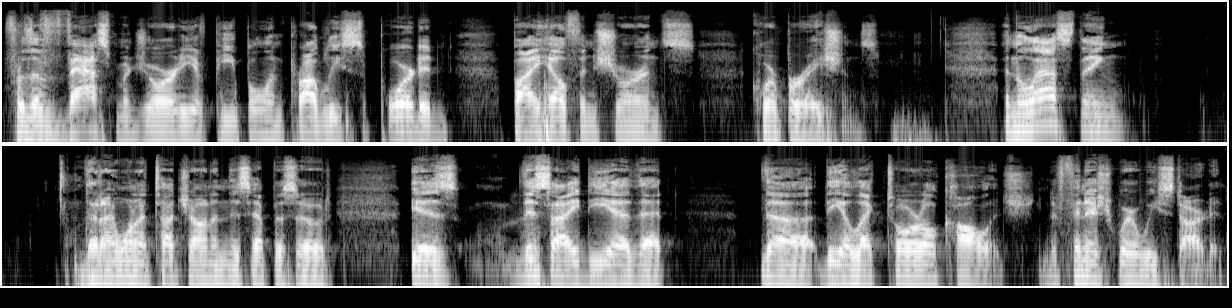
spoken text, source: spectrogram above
for the vast majority of people and probably supported by health insurance corporations. And the last thing that I want to touch on in this episode is this idea that the the electoral college to finish where we started.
